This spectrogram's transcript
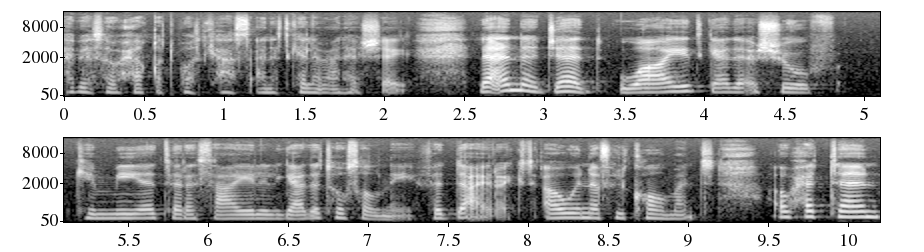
أبي أسوي حلقة بودكاست عن أتكلم عن هالشيء. لأنه جد وايد قاعدة أشوف كمية الرسائل اللي قاعدة توصلني في ال direct أو إنه في ال comment أو حتى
